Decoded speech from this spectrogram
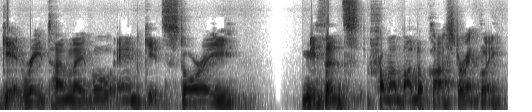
get read time label, and get story methods from a bundle class directly.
